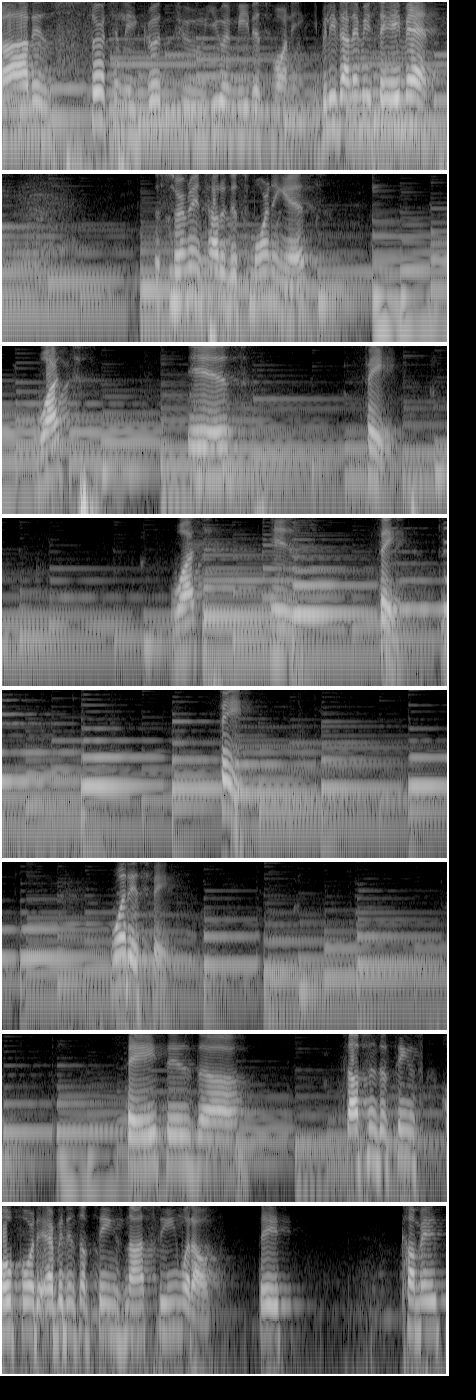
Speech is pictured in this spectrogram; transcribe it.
God is certainly good to you and me this morning. You believe that? Let me say amen. The sermon entitled this morning is What is Faith? What is faith? Faith. What is faith? Faith is the substance of things hoped for, the evidence of things not seen. What else? Faith cometh,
